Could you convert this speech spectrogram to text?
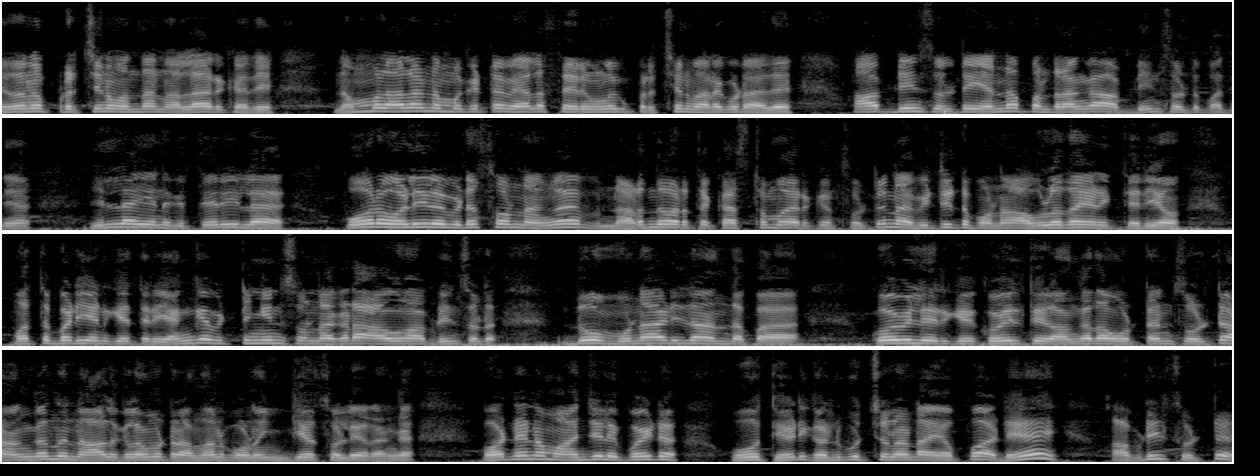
எதனா பிரச்சனை வந்தால் நல்லா இருக்காது. நம்மளால் நம்மக்கிட்ட வேலை செய்கிறவங்களுக்கு பிரச்சனை வரக்கூடாது. அப்படின்னு சொல்லிட்டு என்ன பண்ணுறாங்க அப்படின்னு சொல்லிட்டு பார்த்தீங்கன்னா இல்லை எனக்கு தெரியல. போகிற வழியில் விட சொன்னாங்க. நடந்து வரதுக்கு கஷ்டமாக இருக்குன்னு சொல்லிட்டு நான் விட்டுட்டு போனேன். அவ்வளோதான் எனக்கு தெரியும். மற்றபடி எனக்கு தெரியும். எங்கே விட்டீங்கன்னு சொன்னால் கூட ஆகும் அப்படின்னு சொல்லிட்டு. இதோ முன்னாடி தான் அந்த ப கோவில் இருக்குது கோவில் தெரு அங்கே தான் விட்டேன்னு சொல்லிட்டு அங்கேருந்து நாலு கிலோமீட்டர் அந்தானு போனோம். இங்கேயே சொல்லிடுறாங்க. உடனே நம்ம அஞ்சலி போயிட்டு ஓ தேடி கண்டுபிடிச்சலாம்டா எப்பா டே அப்படின்னு சொல்லிட்டு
